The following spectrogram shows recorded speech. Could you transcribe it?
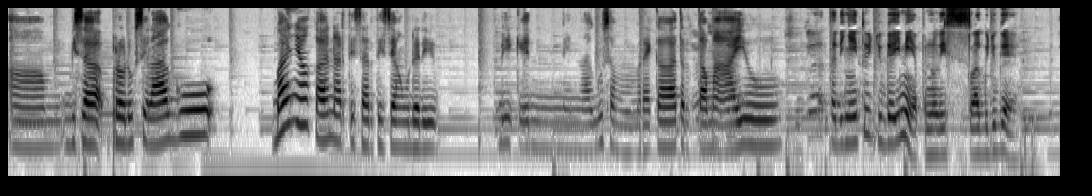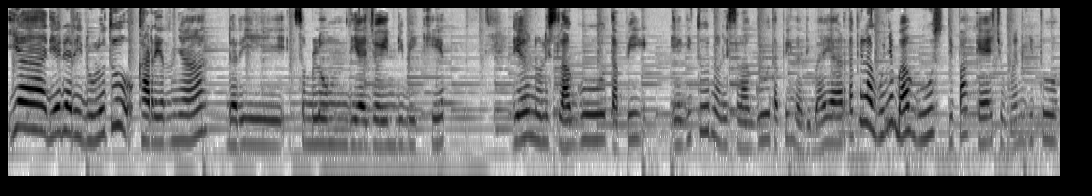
em, bisa produksi lagu. Banyak kan artis-artis yang udah dibikinin lagu sama mereka, terutama Ayu. juga tadinya itu juga ini ya penulis lagu juga ya? Iya, dia dari dulu tuh karirnya dari sebelum dia join di Big Hit, dia nulis lagu tapi ya gitu nulis lagu tapi nggak dibayar. Tapi lagunya bagus dipakai cuman gitu.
